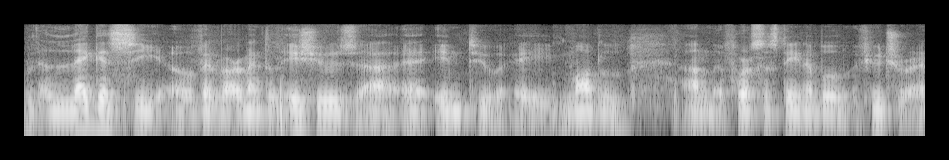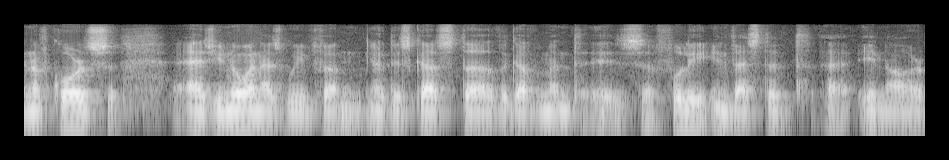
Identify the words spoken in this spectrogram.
with a legacy of environmental issues uh, into a model for a sustainable future. And of course, as you know, and as we've discussed, uh, the government is fully invested in our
